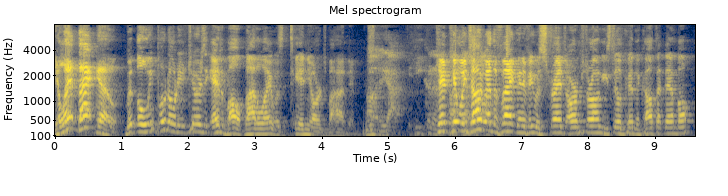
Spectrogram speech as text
You let that go, but oh, we put on his jersey and the ball. By the way, was ten yards behind him. Uh, yeah, he couldn't. Can, can we talk about the fact that if he was Stretch Armstrong, he still couldn't have caught that damn ball?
